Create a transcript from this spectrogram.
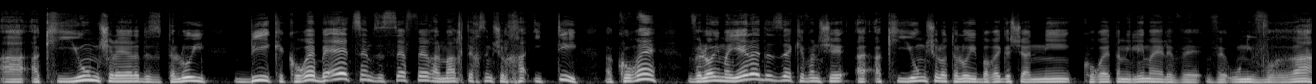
הקיום של הילד הזה תלוי בי כקורא. בעצם זה ספר על מערכת היחסים שלך איתי, הקורא, ולא עם הילד הזה, כיוון שהקיום שלו תלוי ברגע שאני קורא את המילים האלה והוא נברא,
